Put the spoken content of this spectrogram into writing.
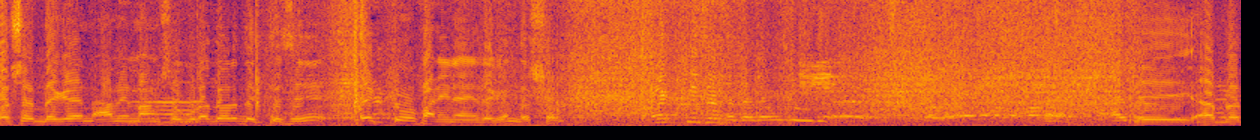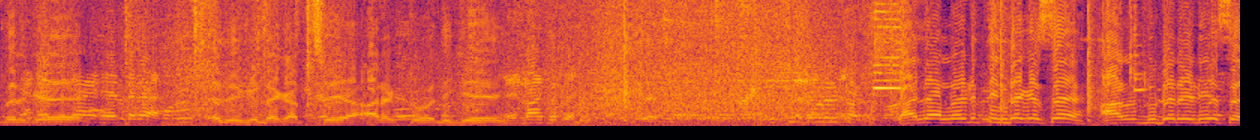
দর্শক দেখেন আমি মাংসগুলা ধরে দেখতেছি। একটু পানি নাই দেখেন দর্শক। এই আপনাদেরকে এদিকে দেখাচ্ছি আর একটু এদিকে তাহলে অলরেডি তিনটা গেছে আর দুটো রেডি আছে।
